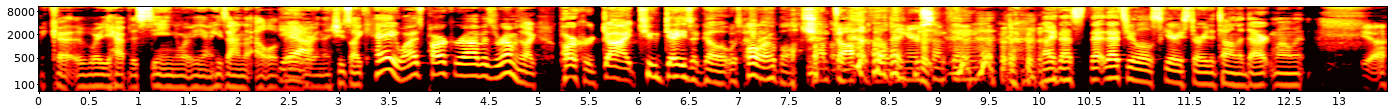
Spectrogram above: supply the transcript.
because where you have the scene where you know he's on the elevator Yeah. and then she's like, "Hey, why is Parker out of his room?" And they're like, "Parker died two days ago. It was horrible." Jumped off the building or something. like that's that, that's your little scary story to tell in the dark moment. Yeah.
